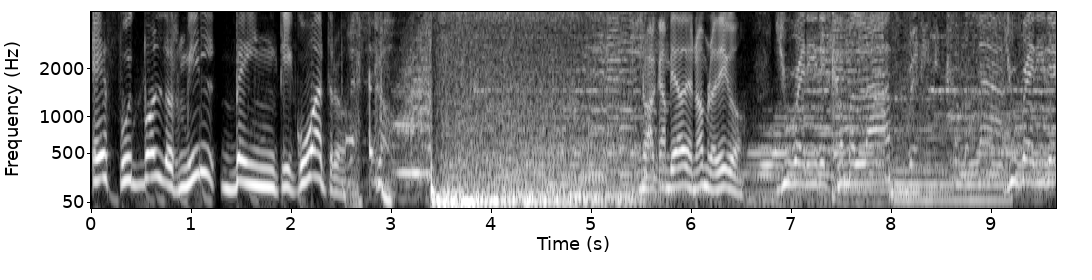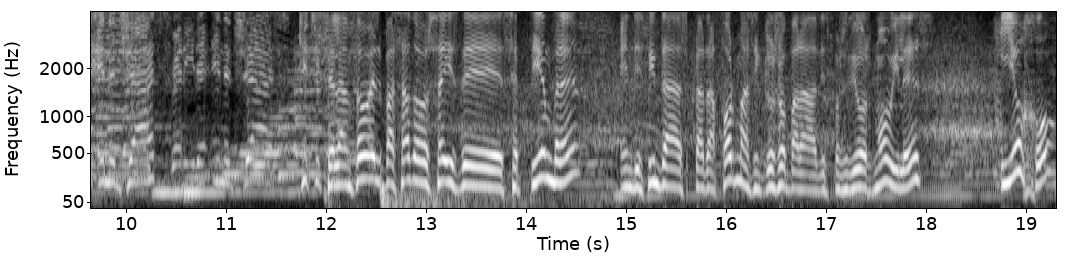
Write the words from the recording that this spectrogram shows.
eFootball 2024. No ha cambiado de nombre, digo. Se lanzó el pasado 6 de septiembre en distintas plataformas, incluso para dispositivos móviles. Y ojo,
